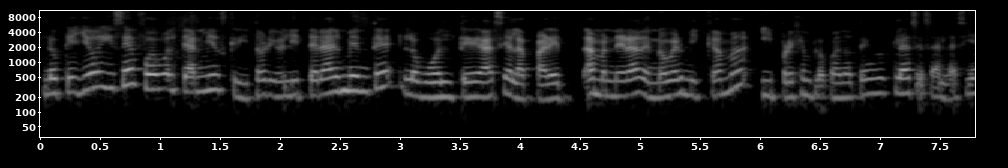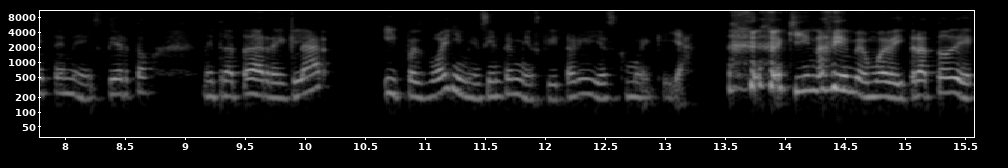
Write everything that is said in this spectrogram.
Lo que yo hice fue voltear mi escritorio, literalmente lo volteé hacia la pared a manera de no ver mi cama y, por ejemplo, cuando tengo clases a las 7 me despierto, me trato de arreglar y pues voy y me siento en mi escritorio y es como de que ya, aquí nadie me mueve y trato de,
